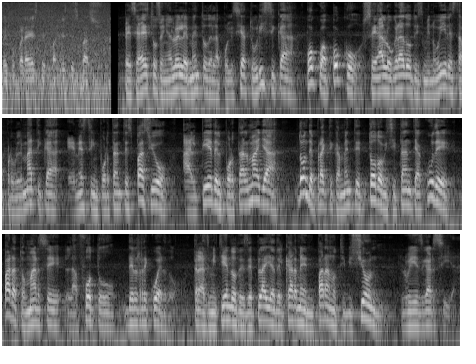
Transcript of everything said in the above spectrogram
recuperar este, este espacio. Pese a esto, señaló el elemento de la policía turística, poco a poco se ha logrado disminuir esta problemática en este importante espacio al pie del portal Maya, donde prácticamente todo visitante acude para tomarse la foto del recuerdo. Transmitiendo desde Playa del Carmen para Notivisión, Luis García.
